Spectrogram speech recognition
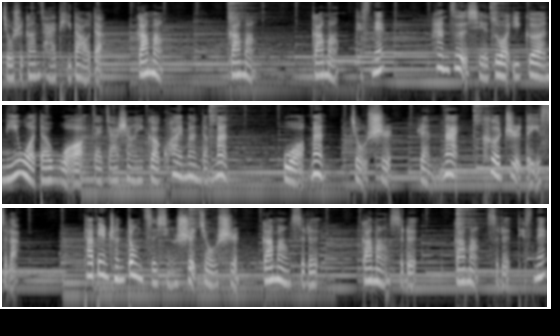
就是刚才提到的“ガマン”，“ガマン”，“ガマン”ですね。汉字写作一个你我的我，再加上一个快慢的慢，我慢就是 忍耐、克制的意思了。它变成动词形式就是ガマンする、ガマンする、ガマンするですね。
